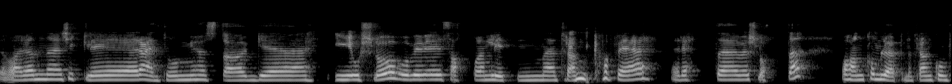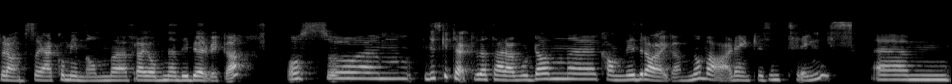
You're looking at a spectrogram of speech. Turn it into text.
Det var en eh, skikkelig regntung høstdag eh, i Oslo hvor vi satt på en liten eh, trang kafé rett ved Slottet. Og han kom løpende fra en konferanse, og jeg kom innom fra jobb nede i Bjørvika. Og så um, diskuterte vi dette her. Hvordan kan vi dra i gang noe? Hva er det egentlig som trengs? Um,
